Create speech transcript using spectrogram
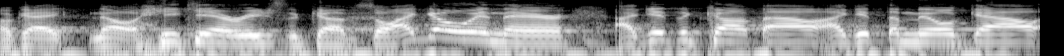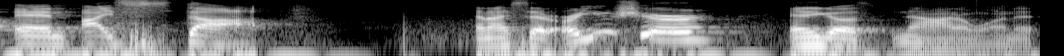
Okay, no, he can't reach the cup. So I go in there, I get the cup out, I get the milk out, and I stop. And I said, Are you sure? And he goes, No, nah, I don't want it.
